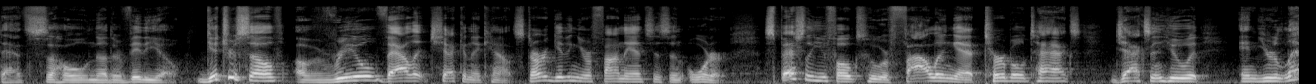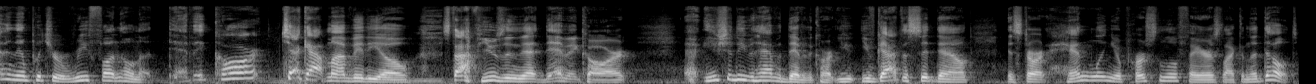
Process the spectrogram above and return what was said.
that's a whole nother video. Get yourself a real valid checking account. Start getting your finances in order, especially you folks who are filing at TurboTax, Jackson Hewitt, and you're letting them put your refund on a debit card. Check out my video. Stop using that debit card you shouldn't even have a debit card. You, you've got to sit down and start handling your personal affairs like an adult.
